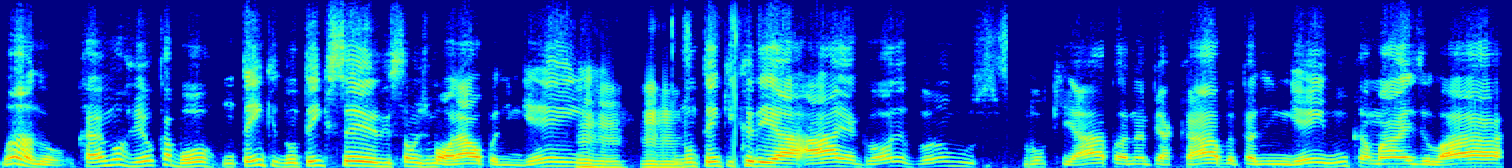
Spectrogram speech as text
Mano, o cara morreu, acabou. Não tem que, não tem que ser lição de moral para ninguém. Uhum, uhum. Não tem que criar, ai, agora vamos bloquear para Nampiacaba, para ninguém nunca mais ir lá.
